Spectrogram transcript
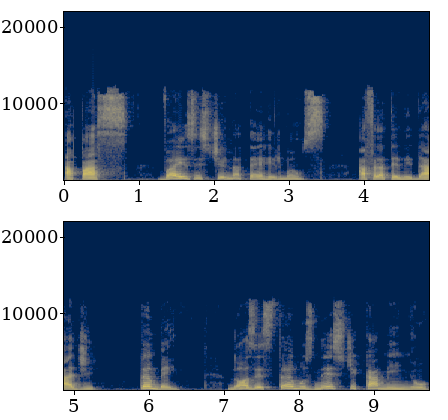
A paz vai existir na Terra, irmãos. A fraternidade também. Nós estamos neste caminho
